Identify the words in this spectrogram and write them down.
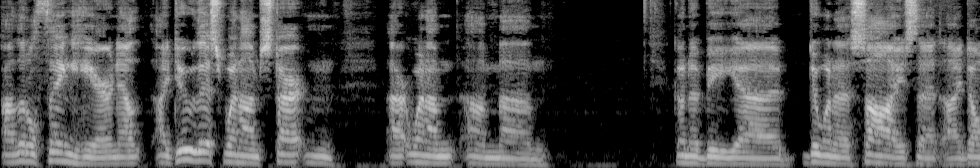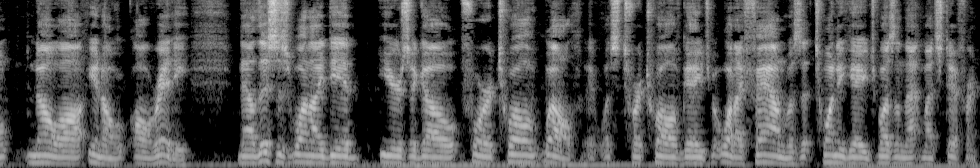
a little thing here. Now, I do this when I'm starting, uh, when I'm, I'm um, going to be uh, doing a size that I don't know, uh, you know, already. Now, this is one I did years ago for 12, well, it was for 12 gauge, but what I found was that 20 gauge wasn't that much different.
